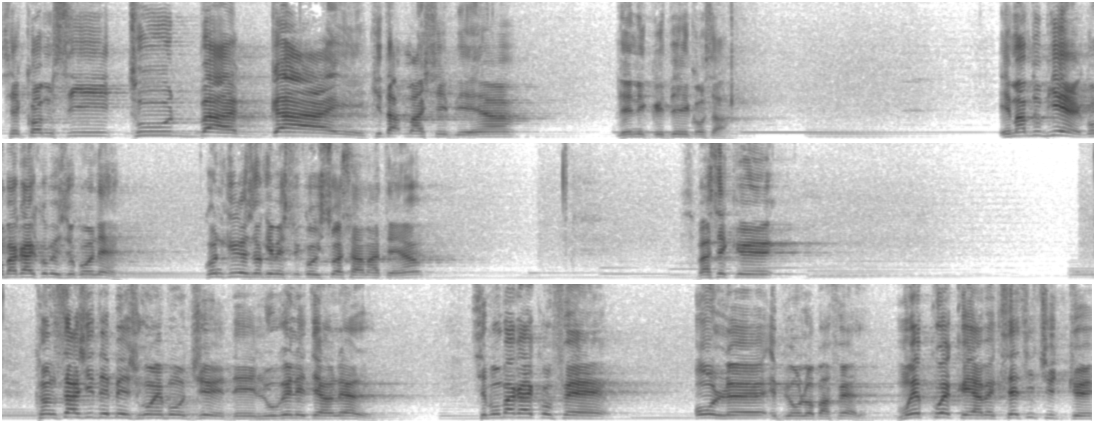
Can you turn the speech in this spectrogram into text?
c'est comme si toute bagaille qui t'a marché bien, hein, l'iniquité comme ça. Et m'a bien, qu'on bagaille comme je connais. Quand quelle raison que m'explique l'histoire ce matin hein? C'est parce que quand il s'agit des besoins, bon Dieu, de louer l'éternel, c'est bon bagaille qu'on fait on l'a et puis on ne l'a pas fait. Moi, je crois qu'avec certitude que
